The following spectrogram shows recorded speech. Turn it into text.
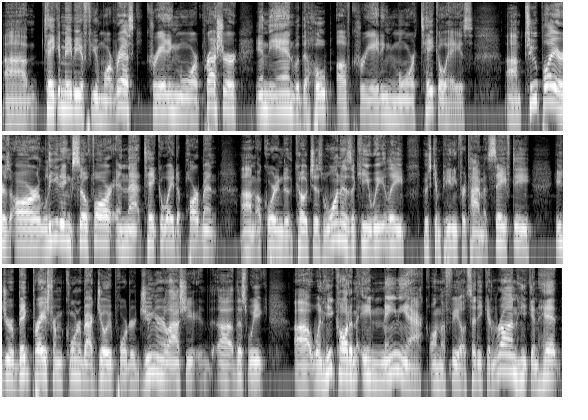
Um, taking maybe a few more risks, creating more pressure in the end with the hope of creating more takeaways. Um, two players are leading so far in that takeaway department, um, according to the coaches. One is Zakee Wheatley, who's competing for time at safety. He drew big praise from cornerback Joey Porter Jr. last year, uh, this week, uh, when he called him a maniac on the field. Said he can run, he can hit,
